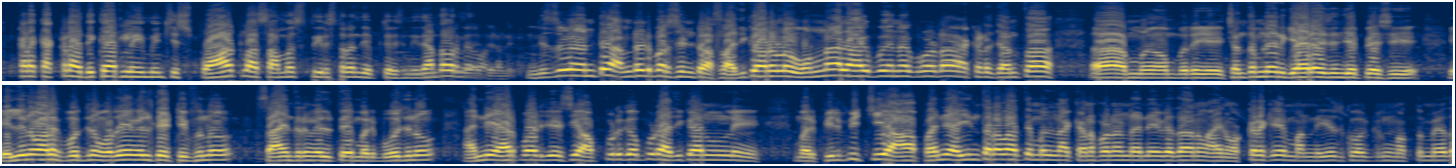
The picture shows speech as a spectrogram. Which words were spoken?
అక్కడికక్కడ అధికారులు నియమించి స్పాట్లో ఆ సమస్య తీరుస్తారని చెప్పి తెలిసింది. ఇది ఎంతవరకు నిజం? నిజమే. అంటే హండ్రెడ్ పర్సెంట్. అసలు అధికారంలో ఉన్నా లేకపోయినా కూడా అక్కడ జనతా మరి చింతమనేని గ్యారేజ్ అని చెప్పేసి వెళ్ళిన వాళ్ళకి పొద్దున ఉదయం వెళ్తే టిఫిన్ సాయంత్రం వెళ్తే మరి భోజనం అన్నీ ఏర్పాటు చేసి అప్పటికప్పుడు అధికారులని మరి పిలిపించి ఆ పని అయిన తర్వాతే మళ్ళీ నాకు కనపడండి అనే విధానం ఆయన ఒక్కడికే మన నియోజకవర్గం మొత్తం మీద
